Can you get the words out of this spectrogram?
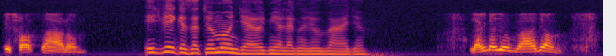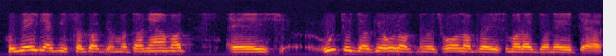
és használom. Így végezetül mondja el, hogy mi a legnagyobb vágya. Legnagyobb vágyam? Hogy végleg visszakapjam a tanyámat, és úgy tudjak jól lakni, hogy holnapra is maradjon étel.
